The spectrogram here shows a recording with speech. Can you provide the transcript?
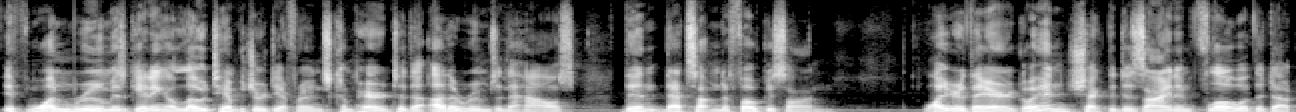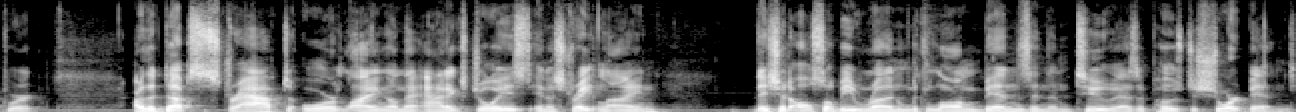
If one room is getting a low temperature difference compared to the other rooms in the house, then that's something to focus on. While you're there, go ahead and check the design and flow of the ductwork. Are the ducts strapped or lying on the attic's joist in a straight line? They should also be run with long bends in them too, as opposed to short bends.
